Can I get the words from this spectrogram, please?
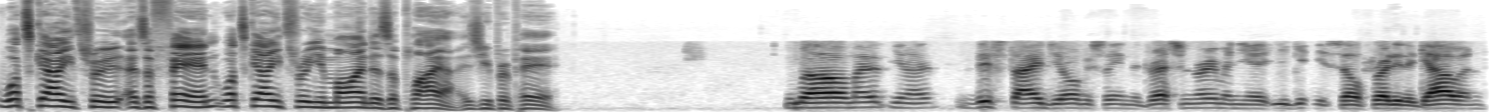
What's going through as a fan? What's going through your mind as a player as you prepare? Well, you know, this stage you're obviously in the dressing room and you you getting yourself ready to go, and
